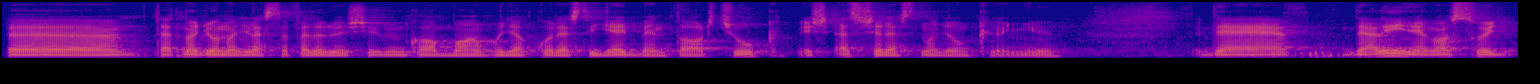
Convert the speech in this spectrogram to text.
tehát nagyon nagy lesz a felelősségünk abban, hogy akkor ezt így egyben tartsuk, és ez se lesz nagyon könnyű. De, de a lényeg az, hogy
